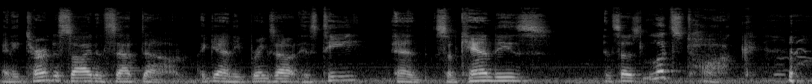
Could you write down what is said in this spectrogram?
And he turned aside and sat down. Again, he brings out his tea and some candies and says, Let's talk.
